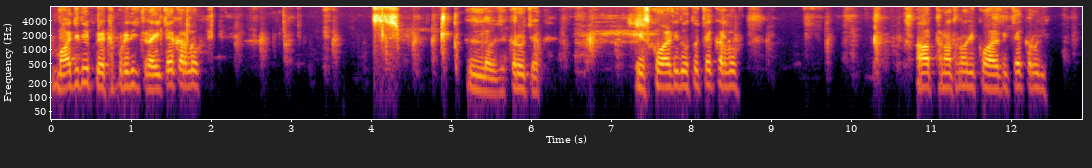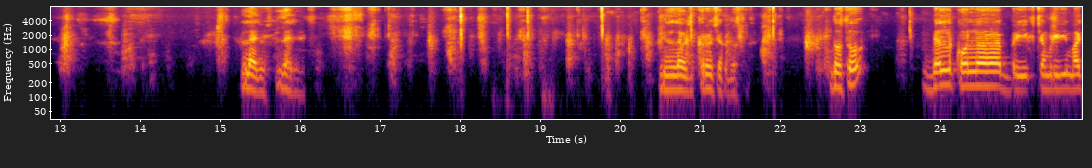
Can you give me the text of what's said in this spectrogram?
ਮੱਝ ਦੀ ਪਿੱਠ ਪੁੜੇ ਦੀ ਚੜਾਈ ਚੈੱਕ ਕਰ ਲਓ। ਲਓ ਜੀ ਕਰੋ ਚੈੱਕ ਇਸ ਕੁਆਲਿਟੀ ਦੋਸਤੋ ਚੈੱਕ ਕਰ ਲਓ। ਆਹ ਥਣਾ ਥਣਾ ਦੀ ਕੁਆਲਿਟੀ ਚੈੱਕ ਕਰੋ ਜੀ। ਲੈ ਜਾਓ ਜੀ, ਲੈ ਜਾਓ ਜੀ। ਲਓ ਜੀ ਕਰੋ ਚੈੱਕ ਦੋਸਤੋ। ਦੋਸਤੋ ਬਿਲਕੁਲ ਬਰੀਕ ਚਮੜੀ ਦੀ ਮੱਝ।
